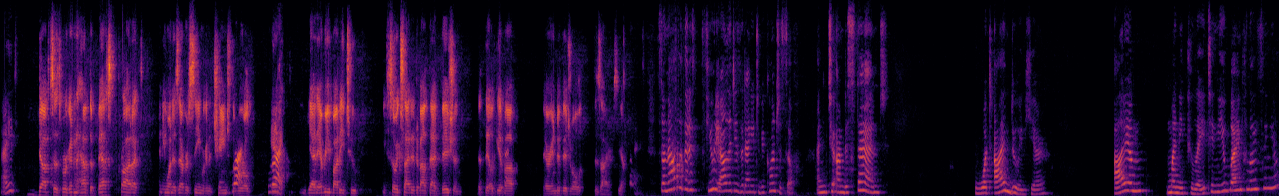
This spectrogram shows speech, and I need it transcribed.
right? Job says we're going to have the best product anyone has ever seen. We're going to change the right. world. Right. get everybody to be so excited about that vision that they'll give up their individual desires. Yeah. So now there is few realities that I need to be conscious of I need to understand what I'm doing here. I am manipulating you by influencing you.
